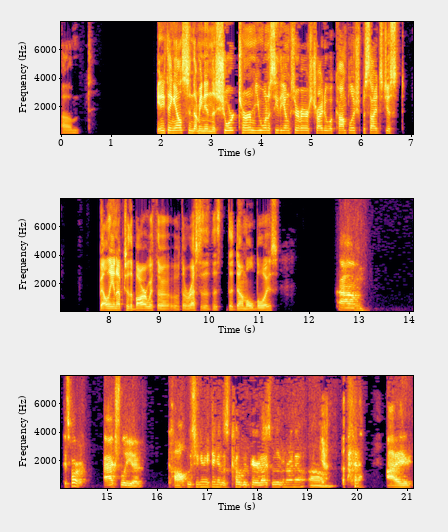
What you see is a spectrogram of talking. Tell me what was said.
Um, anything else? And I mean, in the short term, you want to see the young surveyors try to accomplish besides just bellying up to the bar with the with the rest of the, the, the dumb old boys? Um, as far as actually accomplishing anything in this COVID paradise we live in right now, um, yeah. I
